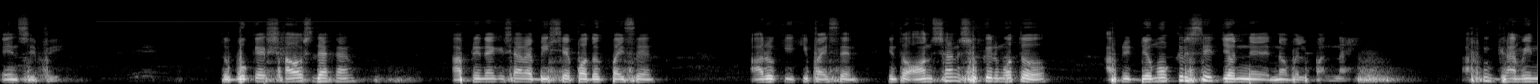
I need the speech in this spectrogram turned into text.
এনসিপি। তো বুকের সাহস দেখান, আপনি নাকি সারা বিশ্বে পদক পাইছেন আরও কি কি পাইছেন, কিন্তু অনশান সুখের মতো আপনি ডেমোক্রেসির জন্য নোবেল পান নাই। আপনি গ্রামীণ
